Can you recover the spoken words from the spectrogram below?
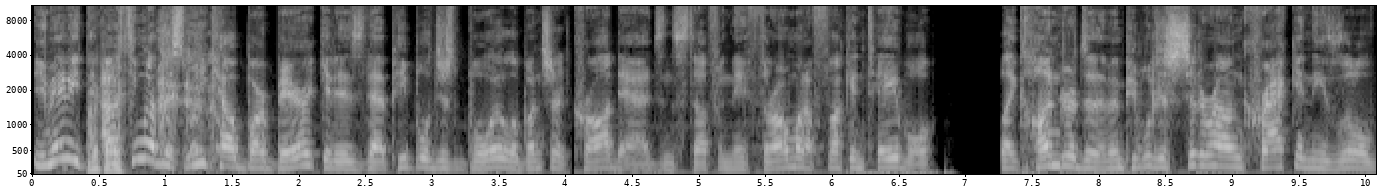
You made me. I Okay. was thinking about this week how barbaric it is that people just boil a bunch of crawdads and stuff and they throw them on a fucking table, like hundreds of them, and people just sit around cracking these little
